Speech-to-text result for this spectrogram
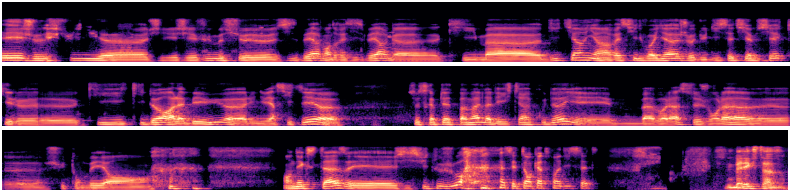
Et je suis, euh, j'ai vu Monsieur Zisberg, André Zisberg, euh, qui m'a dit tiens, il y a un récit de voyage du XVIIe siècle qui, le, qui, qui, dort à la BU à l'université. Euh, ce serait peut-être pas mal d'aller jeter un coup d'œil. Et bah voilà, ce jour-là, je suis tombé en en extase et j'y suis toujours. C'était en 97. Une belle extase.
